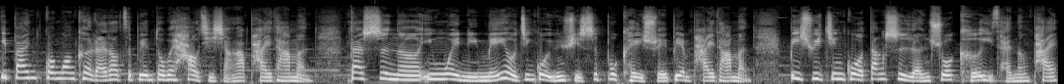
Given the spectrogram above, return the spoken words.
一般观光客来到这边都会好奇想要拍他们，但是呢，因为你没有经过允许，是不可以随便拍他们，必须经过当事人说可以。才能拍，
